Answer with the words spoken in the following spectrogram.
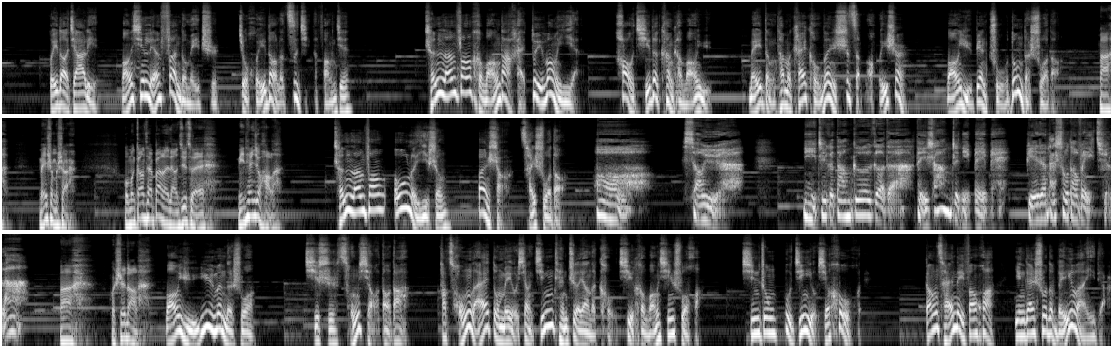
回到家里，王鑫连饭都没吃，就回到了自己的房间。陈兰芳和王大海对望一眼，好奇的看看王宇。没等他们开口问是怎么回事王宇便主动的说道：“妈，没什么事儿，我们刚才拌了两句嘴，明天就好了。”陈兰芳哦了一声，半晌才说道：“哦，小雨，你这个当哥哥的得让着你妹妹，别让她受到委屈了。”妈，我知道了。王宇郁闷地说：“其实从小到大，他从来都没有像今天这样的口气和王鑫说话，心中不禁有些后悔。刚才那番话应该说的委婉一点，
